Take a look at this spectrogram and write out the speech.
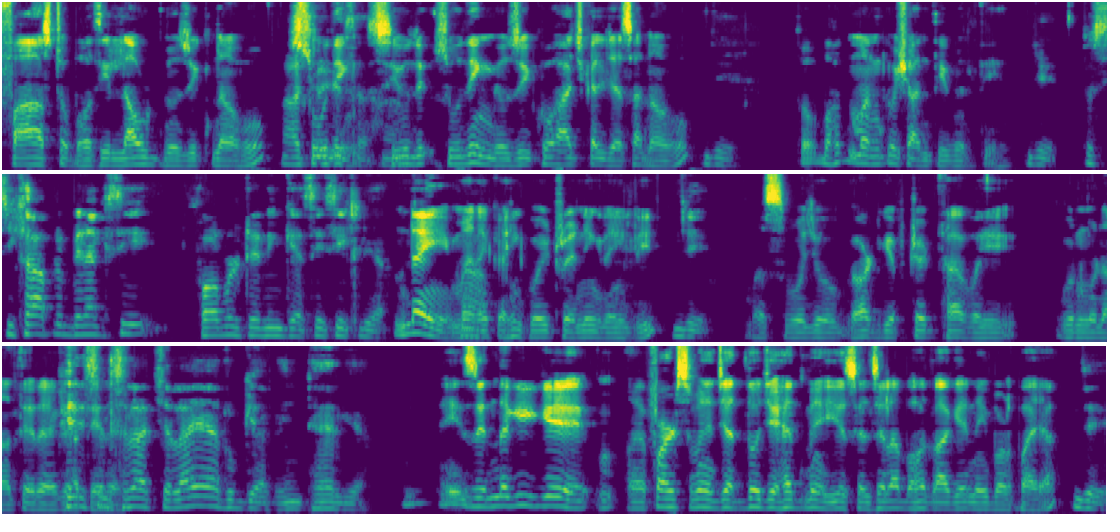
फास्ट और बहुत ही लाउड म्यूज़िक ना हो सूदिंग हाँ। सूदिंग म्यूज़िक हो आजकल जैसा ना हो जी। तो बहुत मन को शांति मिलती है। जी। तो सीखा आपने बिना किसी फॉर्मल ट्रेनिंग के ऐसे सीख लिया? नहीं मैंने हाँ। कहीं कोई ट्रेनिंग नहीं ली। जी। बस वो जो गॉड गिफ्टेड था वही गुनगुनाते रहे रहे। सिलसिला चला या रुक गया कहीं ठहर गया? नहीं ज़िंदगी के एफर्ट्स में जद्दोजहद में ये सिलसिला बहुत आगे नहीं बढ़ पाया। जी।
